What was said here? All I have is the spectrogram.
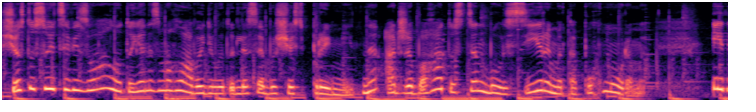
Що стосується візуалу, то я не змогла виділити для себе щось примітне, адже багато сцен були сірими та похмурими. І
